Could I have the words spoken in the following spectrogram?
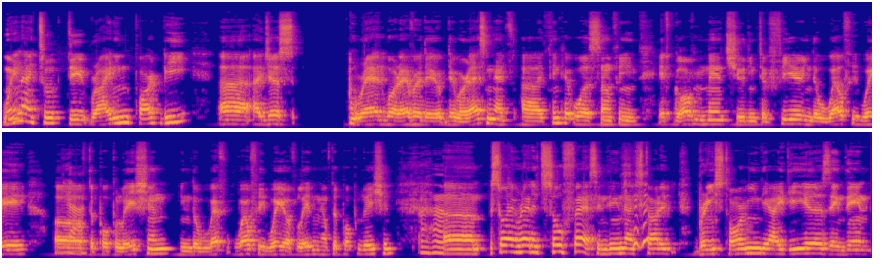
when I took the writing part B, uh, I just read whatever they they were asking. I I think it was something if government should interfere in the wealthy way of Yeah. the population, in the wealth- wealthy way of living of the population. Uh-huh. Um, so I read it so fast, and then I started brainstorming the ideas, and then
